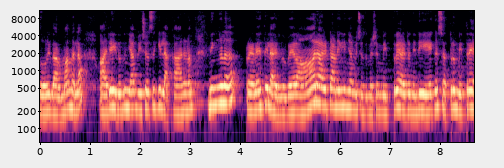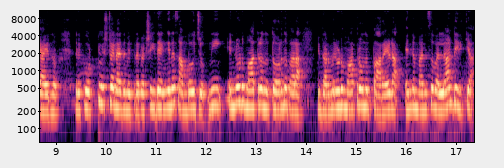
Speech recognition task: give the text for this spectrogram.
സോറി ധർമ്മ എന്നല്ല ആര്യ ഇതൊന്നും ഞാൻ വിശ്വസിക്കില്ല. കാരണം നിങ്ങൾ പ്രണയത്തിലായിരുന്നു. വേറെ ആരായിട്ടാണെങ്കിലും ഞാൻ വിശ്വസിക്കും പക്ഷെ മിത്രയായിട്ട് നിന്റെ ഏക ശത്രു മിത്രയായിരുന്നു. നിനക്ക് ഒട്ടും ഇഷ്ടമല്ലായിരുന്നു മിത്ര പക്ഷെ ഇതെങ്ങനെ സംഭവിച്ചു? നീ എന്നോട് മാത്രം ഒന്ന് തുറന്ന് പറ. ഈ ധർമ്മനോട് മാത്രം ഒന്ന് പറയടാ. എന്റെ മനസ്സ് വല്ലാണ്ടിരിക്കുക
